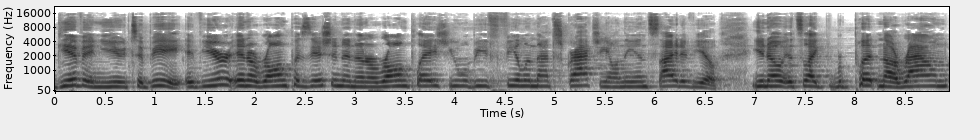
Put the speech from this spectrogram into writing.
given you to be. If you're in a wrong position and in a wrong place, place, you will be feeling that scratchy on the inside of you. You know, it's like putting a round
